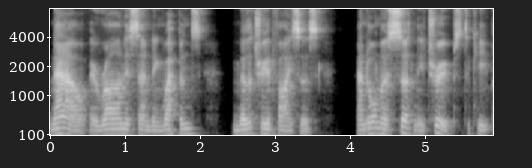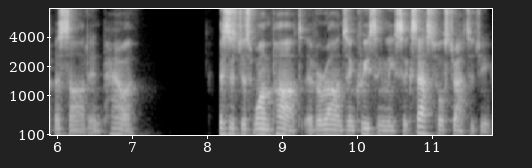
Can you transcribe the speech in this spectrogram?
Now, Iran is sending weapons, military advisors, and almost certainly troops to keep Assad in power. This is just one part of Iran's increasingly successful strategy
